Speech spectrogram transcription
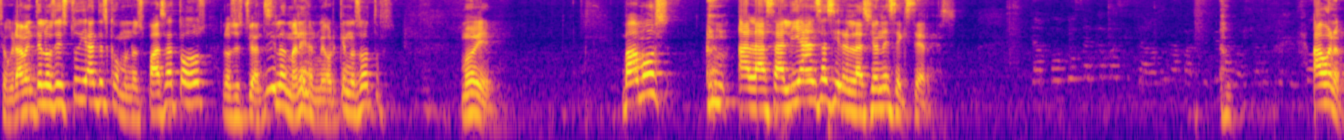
Seguramente los estudiantes, como nos pasa a todos, los estudiantes sí las manejan mejor que nosotros. Muy bien. Vamos a las alianzas y relaciones externas. Tampoco están capacitados en la parte. Ah, bueno,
